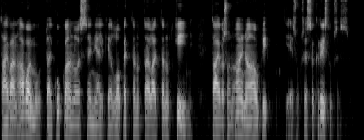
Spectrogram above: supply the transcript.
Taivaan avoimuutta ei kukaan ole sen jälkeen lopettanut tai laittanut kiinni. Taivas on aina auki Jeesuksessa Kristuksessa.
